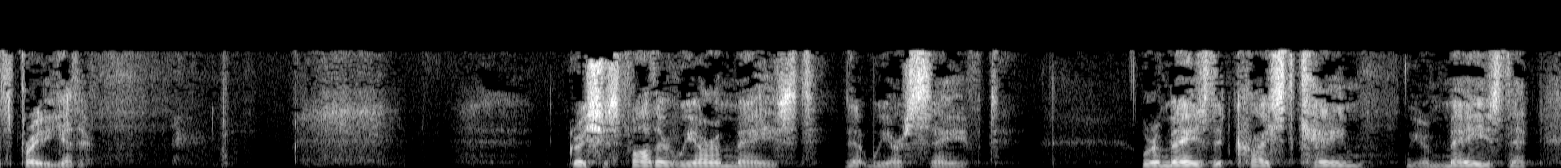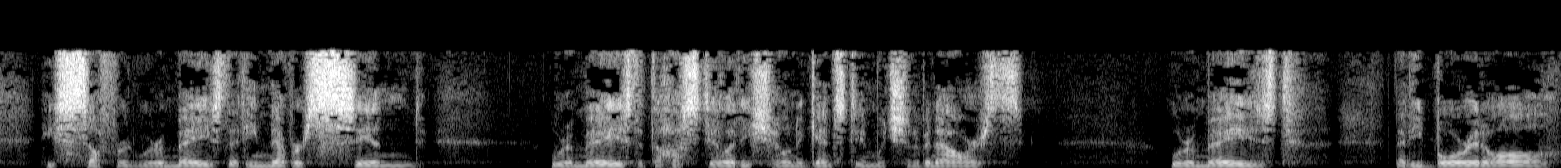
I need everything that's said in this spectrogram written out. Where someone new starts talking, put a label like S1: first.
S1: Let's pray together. Gracious Father, we are amazed that we are saved. We're amazed that Christ came. We are amazed that He suffered. We're amazed that He never sinned. We're amazed at the hostility shown against Him, which should have been ours. We're amazed that He bore it all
